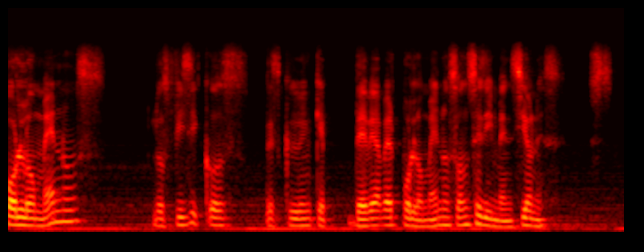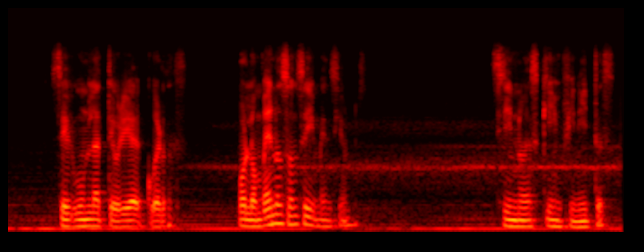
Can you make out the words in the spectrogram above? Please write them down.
por lo menos los físicos describen que debe haber por lo menos 11 dimensiones, según la teoría de cuerdas. Por lo menos 11 dimensiones. Si no es que infinitas.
